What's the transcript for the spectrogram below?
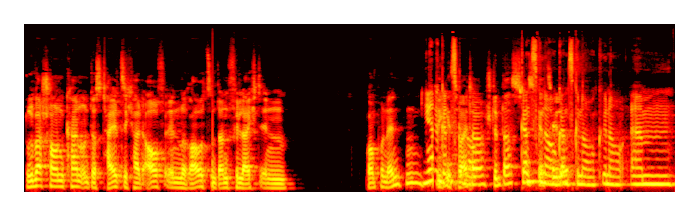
drüber schauen kann und das teilt sich halt auf in Routes und dann vielleicht in Komponenten. Ja, Wie geht's genau. weiter? Stimmt das? Ganz genau, ganz genau, genau. Ähm,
